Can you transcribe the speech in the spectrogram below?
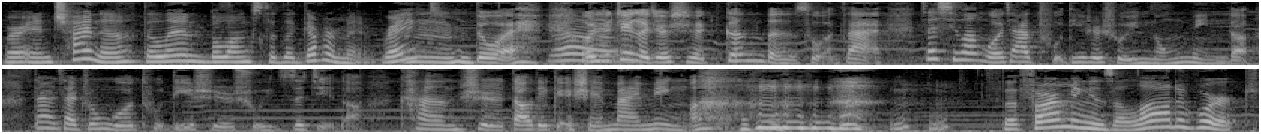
Where in China, the land belongs to the government, right? 嗯，对，我觉得这个就是根本所在。在西方国家，土地是属于农民的，但是在中国，土地是属于自己的，看是到底给谁卖命嘛。But farming is a lot of work.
